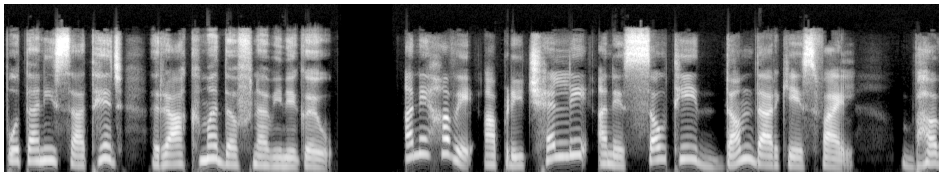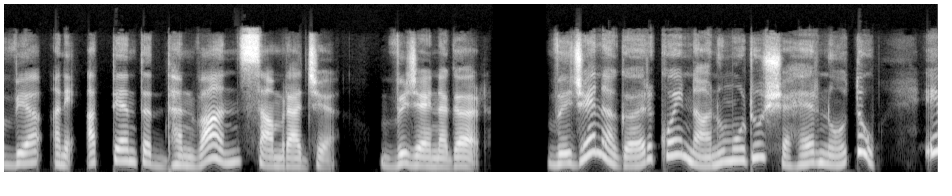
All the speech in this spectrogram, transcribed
પોતાની સાથે જ રાખમાં દફનાવીને ગયું. અને હવે આપણી છેલ્લી અને સૌથી દમદાર કેસ ફાઇલ ભવ્ય અને અત્યંત ધનવાન સામ્રાજ્ય, વિજયનગર. વિજયનગર કોઈ નાનું મોટું શહેર નહોતું. એ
